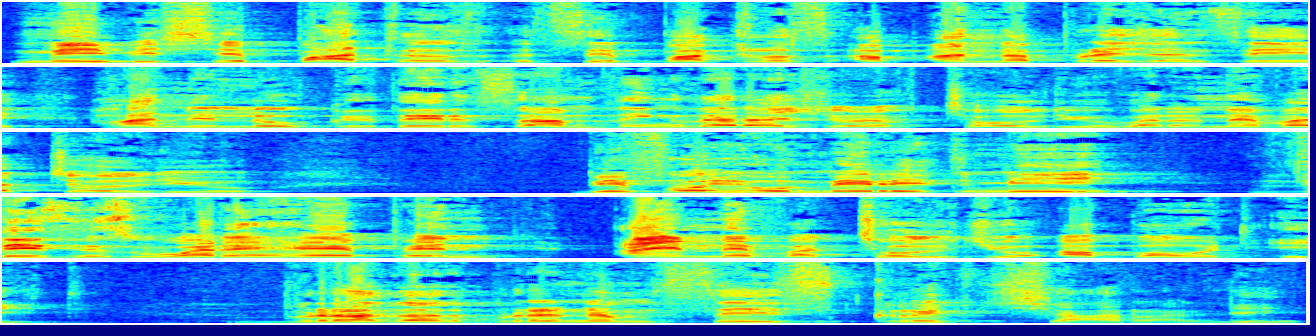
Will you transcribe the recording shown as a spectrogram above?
maybe she battles, she buckles up under pressure and say, honey, look, there is something that I should have told you, but I never told you. Before you married me, this is what happened. I never told you about it. Brother Branham says scripturally.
